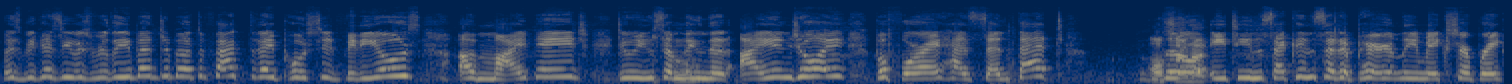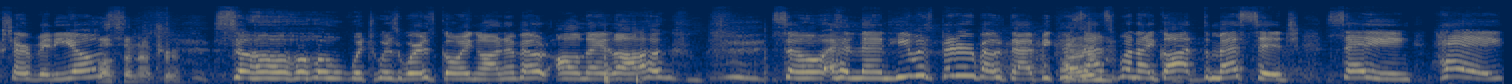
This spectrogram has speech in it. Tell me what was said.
was because he was really bent about the fact that I posted videos on my page doing something Ooh. that I enjoy before I had sent that Also little not- 18 seconds that apparently makes or breaks our videos. Also not true. So, which was worth going on about all night long. So, and then he was bitter about that because I'm- that's when I got the message saying, hey,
